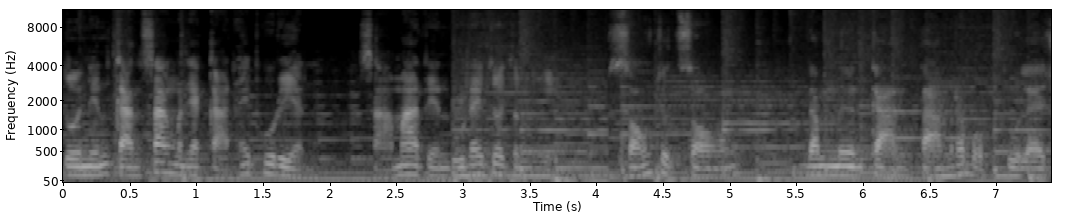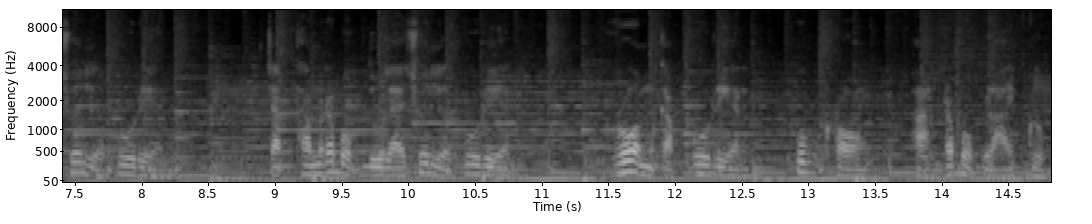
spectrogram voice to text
โดยเน้นการสร้างบรรยากาศให้ผู้เรียน สามารถเรียนรู้ได้ด้วยตนเอง 2.2 ดำเนินการตามระบบดูแลช่วยเหลือผู้เรียน จัดทำระบบดูแลช่วยเหลือผู้เรียน ร่วมกับผู้เรียน ผู้ปกครอง ผ่านระบบไลน์กลุ่ม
